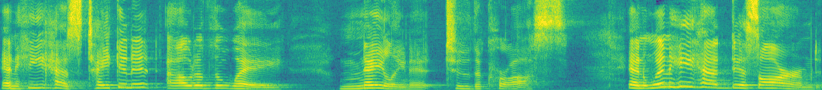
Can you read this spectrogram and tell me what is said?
and he has taken it out of the way, nailing it to the cross. And when he had disarmed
